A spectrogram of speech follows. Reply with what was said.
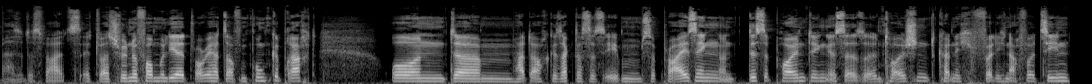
also das war jetzt etwas schöner formuliert. Rory hat es auf den Punkt gebracht und ähm, hat auch gesagt, dass es eben surprising und disappointing ist, also enttäuschend, kann ich völlig nachvollziehen.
